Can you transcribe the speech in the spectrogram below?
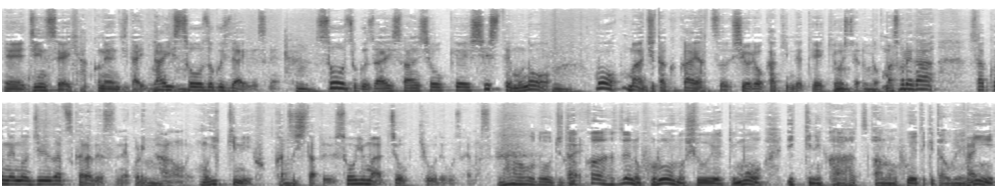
えー、人生100年時代、大相続時代ですね、相続財産承継システムの、も、まあ、受託開発、使用料課金で提供していると、まあ、それが昨年の10月からですね、これ、あのもう一気に復活したという、そういうまあ状況でございます。なるほど、受託開発でのフローの収益も一気に開発あの増えてきた上に、はい、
